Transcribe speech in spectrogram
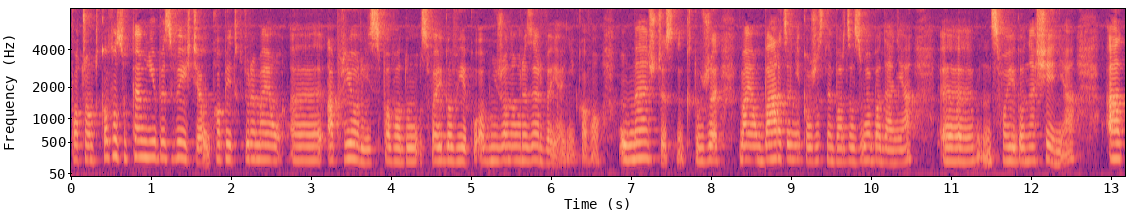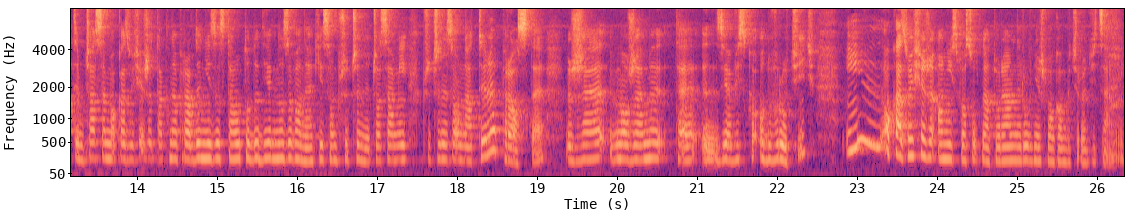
początkowo zupełnie bez wyjścia. U kobiet, które mają e, a priori z powodu swojego wieku obniżoną rezerwę jajnikową, u mężczyzn, którzy mają bardzo niekorzystne, bardzo złe badania e, swojego nasienia, a tymczasem okazuje się, że tak naprawdę nie zostało to dodiagnozowane. Jakie są przyczyny? Czasami przyczyny są na tyle proste, że możemy te y, zjawisko odwrócić i okazuje się, że oni w sposób naturalny również mogą być rodzicami.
